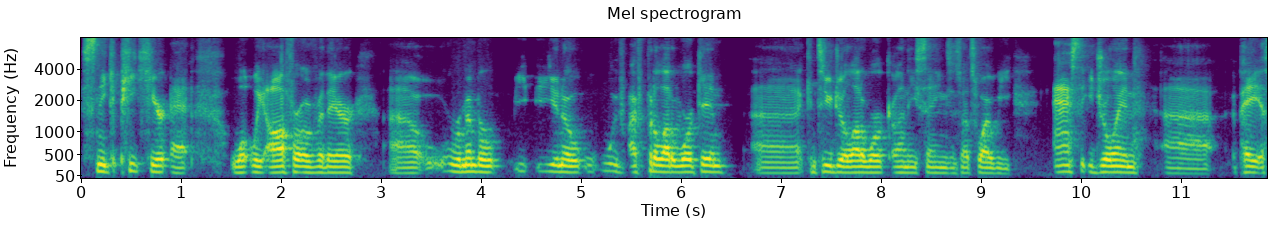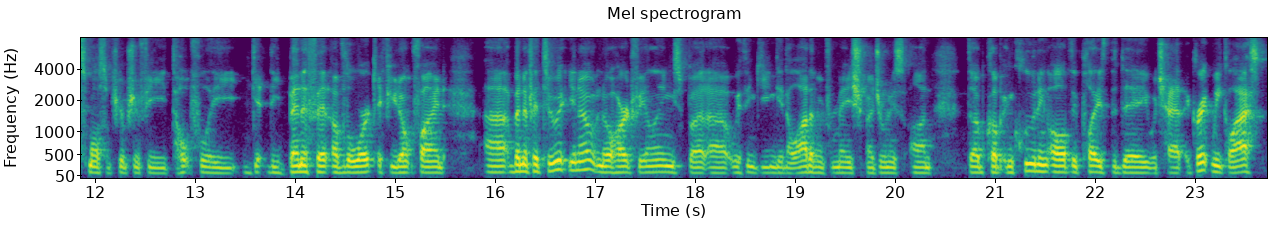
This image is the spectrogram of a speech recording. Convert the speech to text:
Sneak peek here at what we offer over there. Uh, remember, you, you know, I've put a lot of work in, uh, continue to do a lot of work on these things. And so that's why we ask that you join uh, pay a small subscription fee to hopefully get the benefit of the work. If you don't find uh, benefit to it, you know, no hard feelings, but uh, we think you can get a lot of information by joining us on Dub Club, including all of the plays of the day, which had a great week last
